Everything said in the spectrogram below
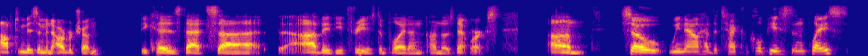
Optimism and Arbitrum because that's uh, Aave v3 is deployed on, on those networks. Um, so we now have the technical pieces in place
